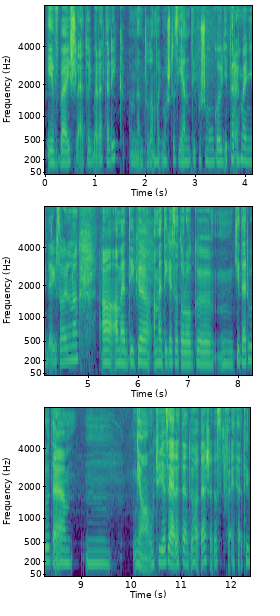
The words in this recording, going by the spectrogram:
évbe is lehet, hogy beletelik. Nem tudom, hogy most az ilyen típusú munkaügyi perek mennyi ideig zajlanak, ameddig, ameddig ez a dolog kiderül, de Ja, úgyhogy az elretentő hatását azt kifejtheti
